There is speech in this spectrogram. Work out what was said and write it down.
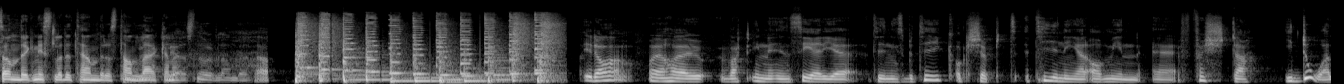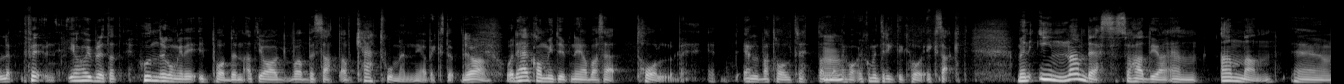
söndergnisslade tänder hos tandläkarna. Snurrblande. Idag har jag ju varit inne i en serietidningsbutik och köpt tidningar av min eh, första idol. För jag har ju berättat hundra gånger i podden att jag var besatt av Catwoman när jag växte upp. Ja. Och det här kom ju typ när jag var så här 12, 11, 12, 13 Mm. Jag kommer inte riktigt ihåg exakt. Men innan dess så hade jag en annan eh,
